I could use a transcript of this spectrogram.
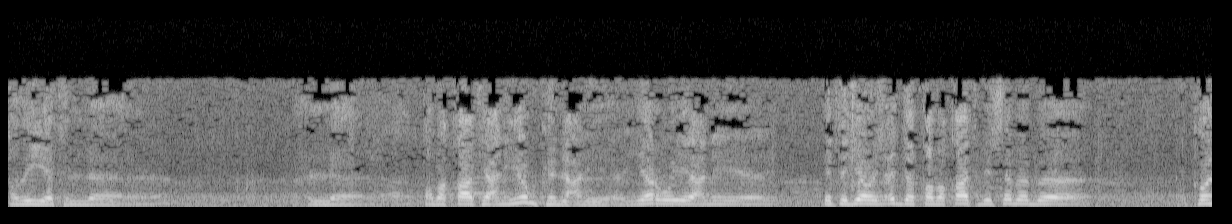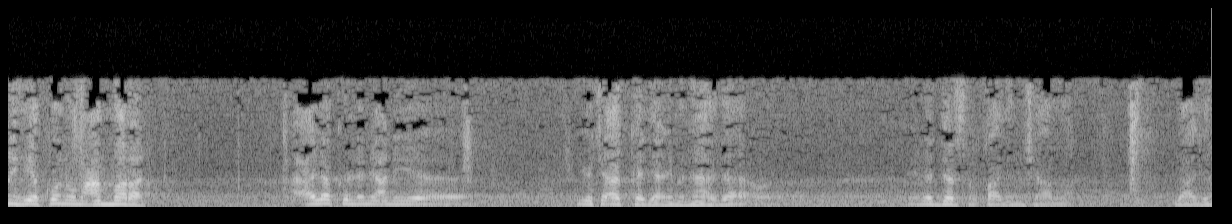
فقضية ال- ال- الطبقات يعني يمكن يعني يروي يعني يتجاوز عدة طبقات بسبب كونه يكون معمرا. على كل يعني يتأكد يعني من هذا. إلى الدرس القادم إن شاء الله. بعده.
